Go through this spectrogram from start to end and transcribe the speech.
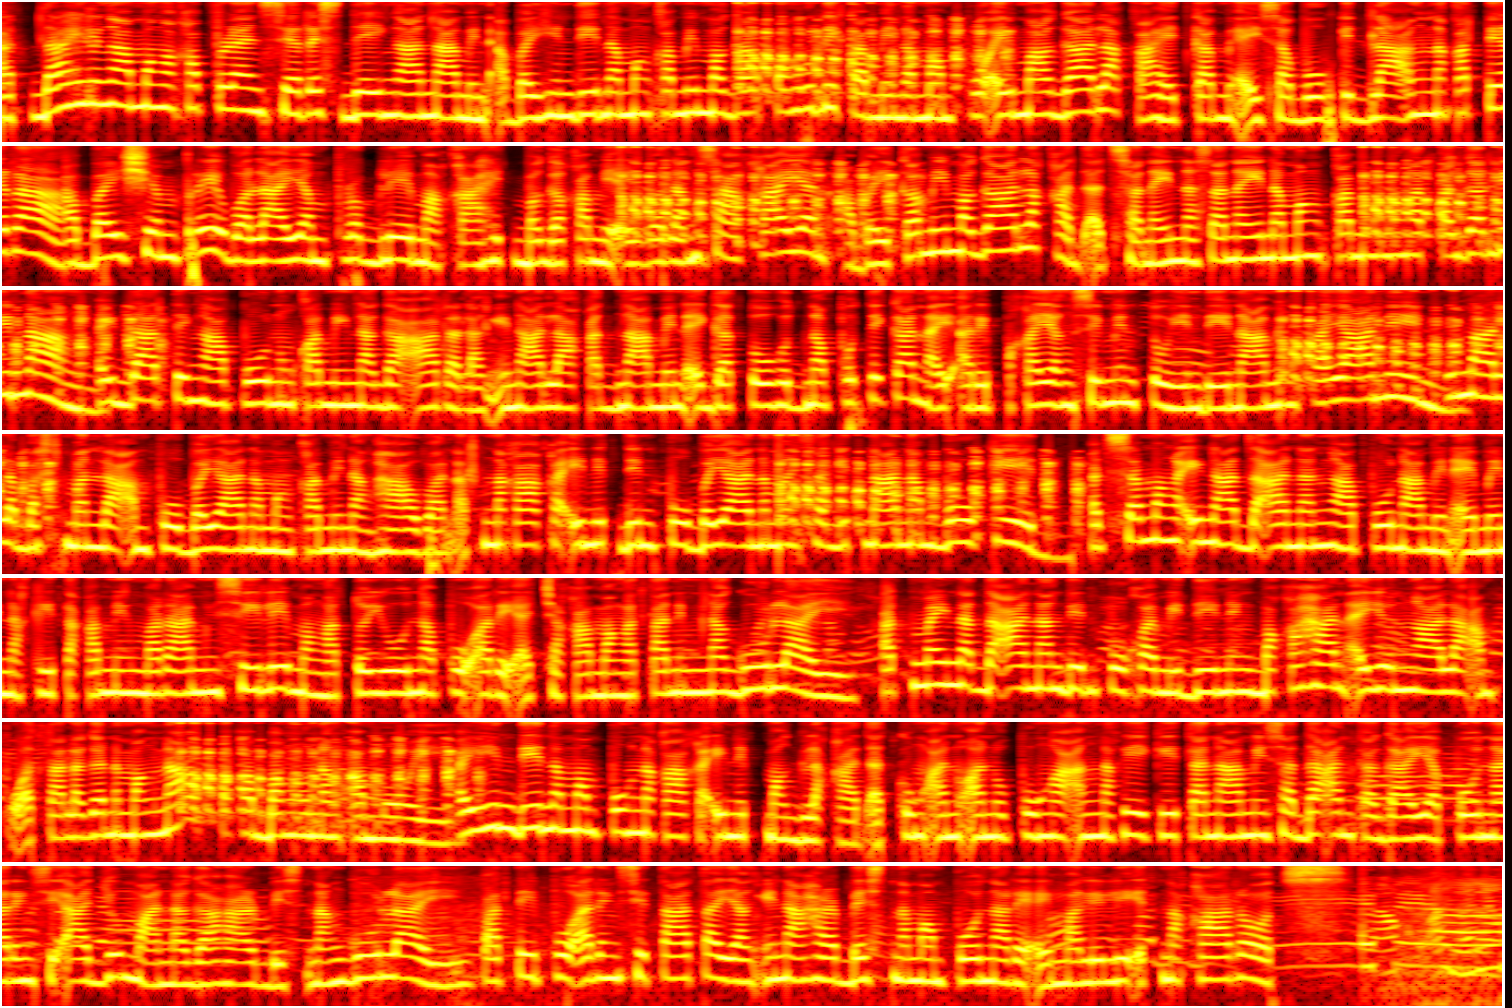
At dahil nga mga ka-friends, si rest day nga namin, abay hindi naman kami magapahuli. Kami naman po ay magala kahit kami ay sa bukid laang nakatira. Abay syempre, wala yang problema kahit baga kami ay walang sakayan. Abay kami magalakad at sanay na sanay naman kami mga tagalinang. Ay dati nga po nung kami nag-aaral, ang inalakad namin ay gatuhod na putikan ay ari pa kayang simento, hindi namin kayanin. Ay malabas man laan po baya naman kami ng hawan at nakakainit din po baya naman sa gitna ng bukid. At sa mga inadaanan nga po namin ay may nakita kaming maraming sili, mga tuyo na po ari at saka mga tanim na gulay. At may nadaanan din po kami dining bakahan, ayun nga laan po at talaga namang napakabango ng amoy. Ay hindi naman pong nakakainip maglakad at kung ano-ano po nga ang nakikita namin sa daan kagaya po na rin si Adjuma nag-harvest ng gulay. Pati po aring si tatay ang ina-harvest naman po na rin ay maliliit na carrots.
